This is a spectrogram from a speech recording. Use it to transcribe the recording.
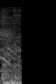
Red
